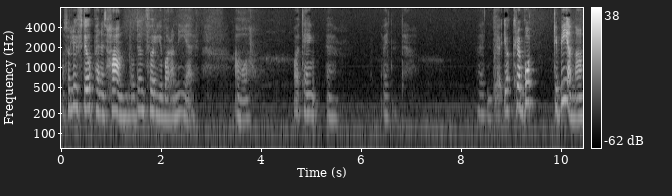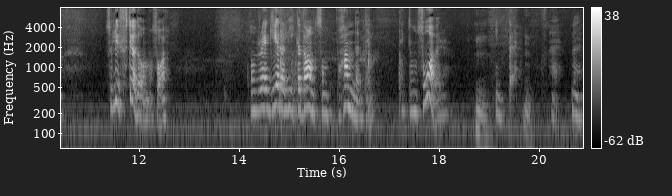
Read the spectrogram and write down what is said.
Och så lyfte jag upp hennes hand och den följer bara ner. Ja. Och jag tänkte... Eh, jag vet inte. Jag vet inte. Jag, jag kröp bort till benen. Så lyfte jag dem och så. De reagerar likadant som på handen. tänkte tänkte hon sover. Mm. Inte. Mm. Nej. nej.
